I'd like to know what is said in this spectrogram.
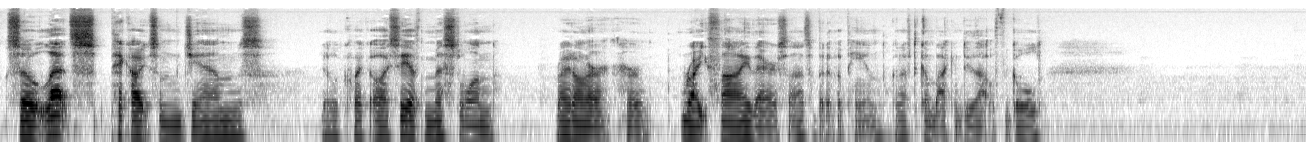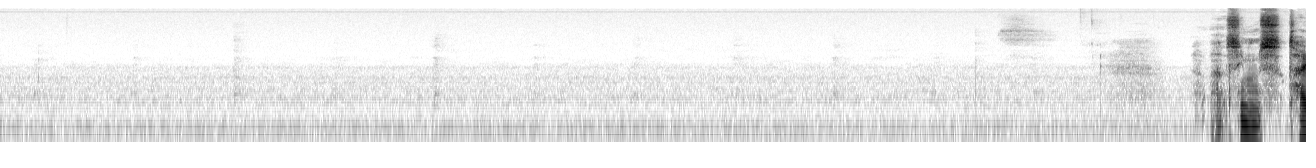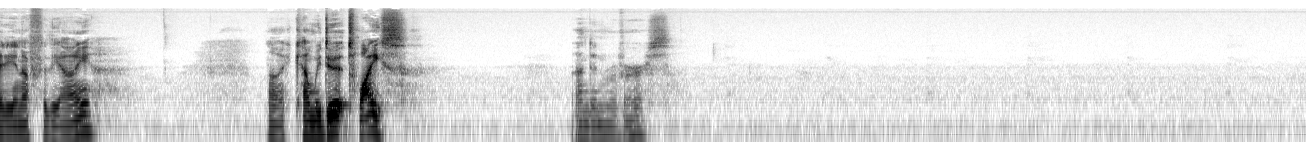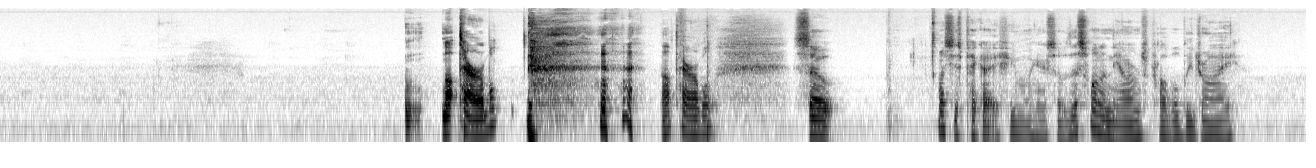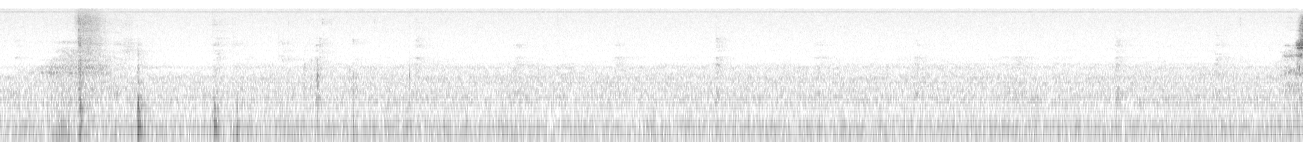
So let's pick out some gems real quick. Oh, I see I've missed one right on her, her right thigh there, so that's a bit of a pain. I'm going to have to come back and do that with the gold. That seems tidy enough for the eye. Now, can we do it twice? And in reverse. Not terrible. Not terrible. So, let's just pick out a few more here. So this one on the arm's probably dry.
